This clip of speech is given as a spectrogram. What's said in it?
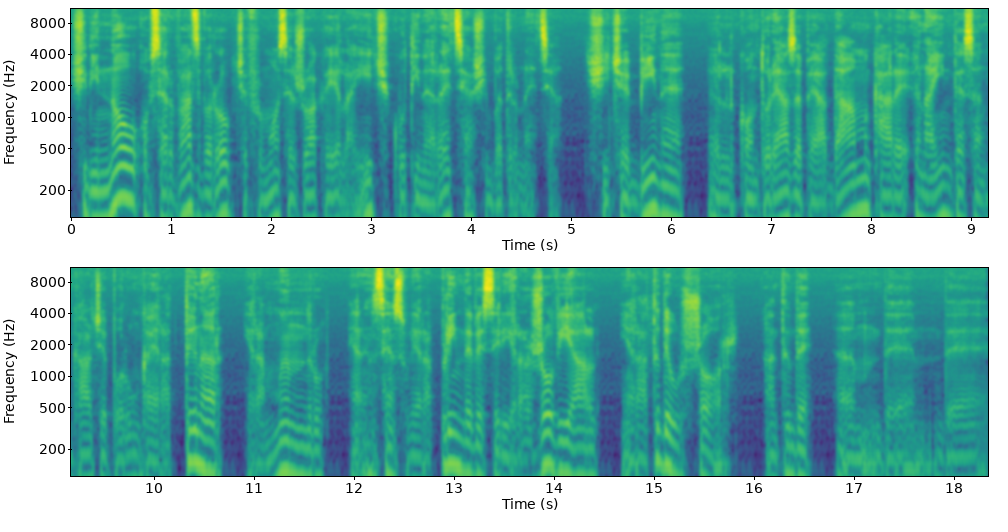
și din nou observați, vă rog, ce frumos se joacă el aici cu tinerețea și bătrânețea. Și ce bine îl conturează pe Adam, care înainte să încalce porunca era tânăr, era mândru, în sensul era plin de veselie, era jovial, era atât de ușor, atât de, um, de, de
